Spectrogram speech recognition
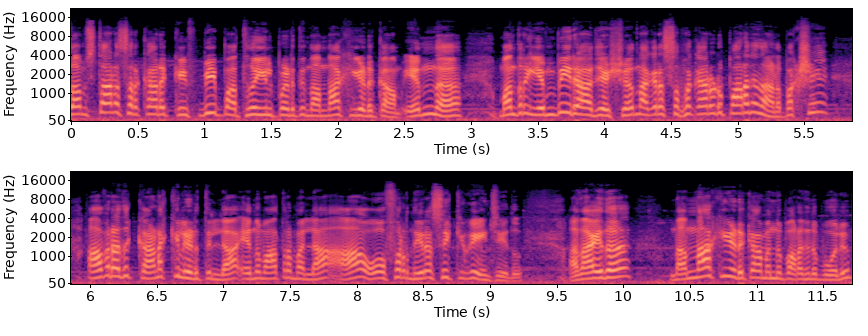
സംസ്ഥാന സർക്കാർ കിഫ്ബി പദ്ധതിയിൽപ്പെടുത്തി നന്നാക്കിയെടുക്കാം എന്ന് മന്ത്രി എം പി രാജേഷ് നഗരസഭക്കാരോട് പറഞ്ഞതാണ്. പക്ഷേ അവരത് കണക്കിലെടുത്തില്ല എന്ന് മാത്രമല്ല ആ ഓഫർ നിരസിക്കുകയും ചെയ്തു. അതായത് നന്നാക്കിയെടുക്കാമെന്ന് പറഞ്ഞത് പോലും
